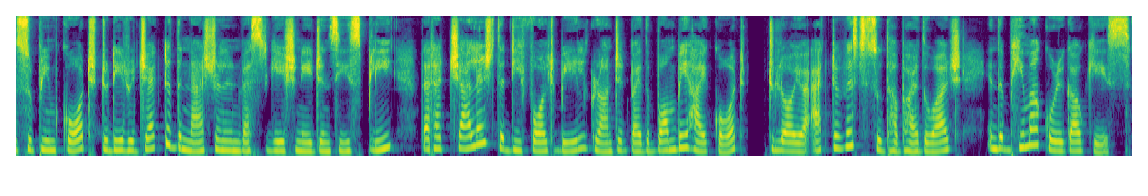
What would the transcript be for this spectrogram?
The Supreme Court today rejected the National Investigation Agency's plea that had challenged the default bail granted by the Bombay High Court to lawyer activist Sudha Bhardwaj in the Bhima Koregaon case.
